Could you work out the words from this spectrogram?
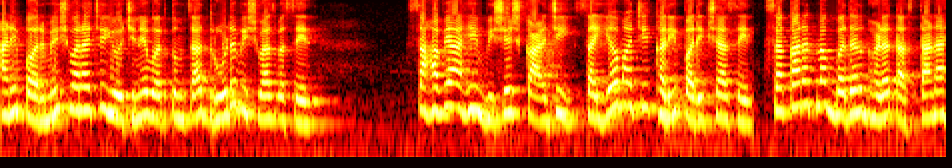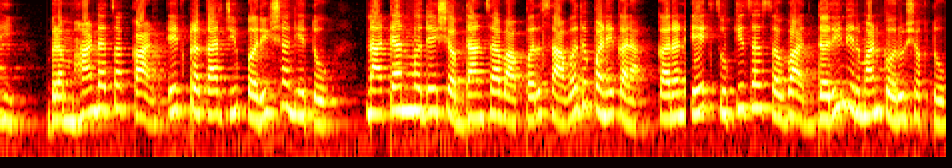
आणि परमेश्वराच्या योजनेवर तुमचा दृढ विश्वास बसेल. सहाव्या आहे विशेष काळजी. संयमाची खरी परीक्षा असेल. सकारात्मक बदल घडत असतानाही ब्रह्मांडाचा काळ एक प्रकारची परीक्षा घेतो. नात्यांमध्ये शब्दांचा वापर सावधपणे करा कारण एक चुकीचा संवाद दरी निर्माण करू शकतो.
